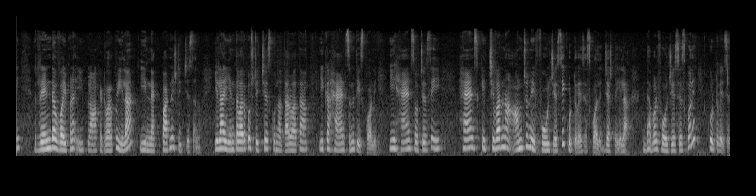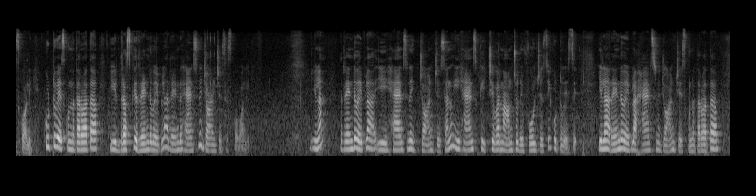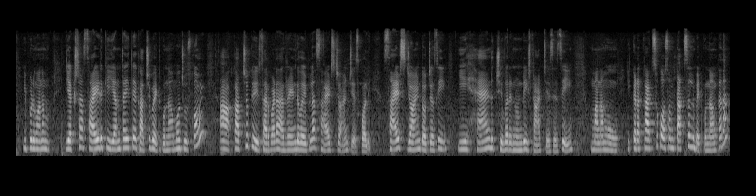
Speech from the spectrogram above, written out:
రెండవ వైపున ఈ ప్లాకెట్ వరకు ఇలా ఈ నెక్ పార్ట్ని స్టిచ్ చేశాను. ఇలా ఇంతవరకు స్టిచ్ చేసుకున్న తర్వాత ఇక హ్యాండ్స్ని తీసుకోవాలి. ఈ హ్యాండ్స్ వచ్చేసి హ్యాండ్స్కి చివరన అంచుని ఫోల్డ్ చేసి కుట్టు వేసేసుకోవాలి. జస్ట్ ఇలా డబుల్ ఫోల్డ్ చేసేసుకొని కుట్టు వేసేసుకోవాలి. కుట్టు వేసుకున్న తర్వాత ఈ డ్రెస్కి రెండు వైపులా రెండు హ్యాండ్స్ని జాయిన్ చేసేసుకోవాలి. ఇలా రెండు వైపులా ఈ హ్యాండ్స్ని జాయింట్ చేశాను. ఈ హ్యాండ్స్కి చివరిన అంచుని ఫోల్డ్ చేసి కుట్టు వేసి. ఇలా రెండు వైపులా హ్యాండ్స్ని జాయింట్ చేసుకున్న తర్వాత ఇప్పుడు మనం ఎక్స్ట్రా సైడ్కి ఎంతైతే ఖర్చు పెట్టుకున్నామో చూసుకొని ఆ ఖర్చుకి సరిపడా రెండు వైపులా సైడ్స్ జాయింట్ చేసుకోవాలి. సైడ్స్ జాయింట్ వచ్చేసి ఈ హ్యాండ్ చివరి నుండి స్టార్ట్ చేసేసి మనము ఇక్కడ కట్స్ కోసం టక్స్లు పెట్టుకున్నాం కదా?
